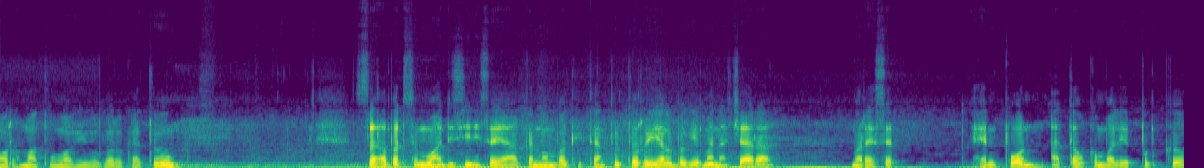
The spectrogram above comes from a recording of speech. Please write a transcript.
Warahmatullahi wabarakatuh. Sahabat semua, di sini saya akan membagikan tutorial bagaimana cara mereset handphone atau kembali ke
